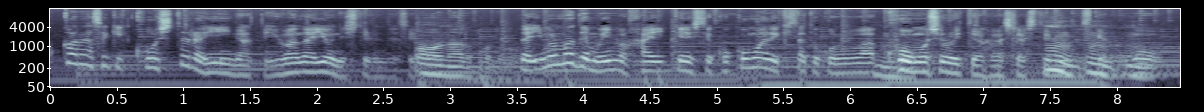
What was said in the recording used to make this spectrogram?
こから先こうしたらいいなって言わないようにしてるんですよ。ああなるほど。で今までも今拝見してここまで来たところはこう面白いっていう話はしてるんですけども、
